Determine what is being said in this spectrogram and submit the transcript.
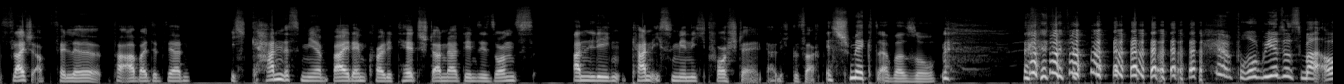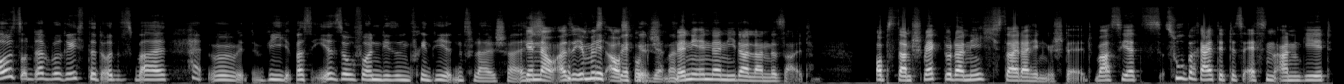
Fleischabfälle verarbeitet werden. Ich kann es mir bei dem Qualitätsstandard, den sie sonst anlegen, kann ich es mir nicht vorstellen, ehrlich gesagt. Es schmeckt aber so. Probiert es mal aus und dann berichtet uns mal, äh, wie, was ihr so von diesem frittierten Fleisch haltet. Genau, also ihr müsst ausprobieren, wenn ihr in der Niederlande seid. Ob es dann schmeckt oder nicht, sei dahingestellt. Was jetzt zubereitetes Essen angeht,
